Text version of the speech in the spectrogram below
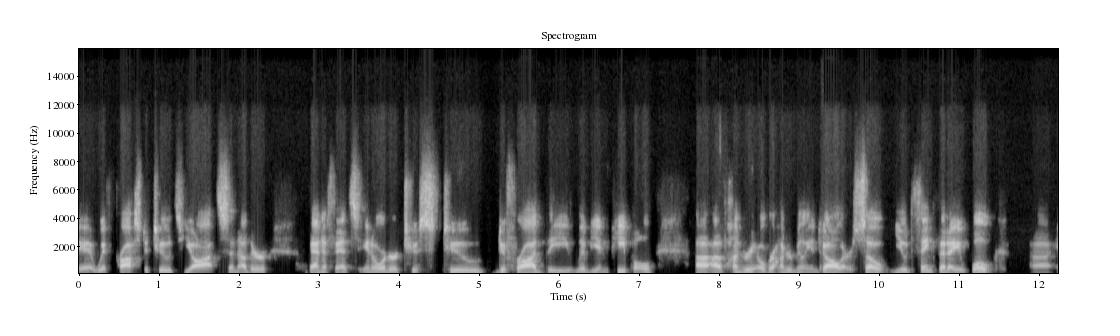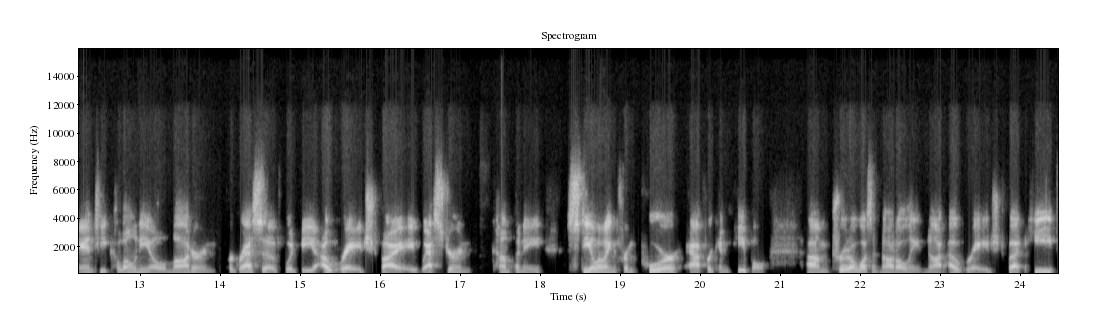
uh, with prostitutes, yachts, and other benefits in order to, to defraud the Libyan people uh, of hundred over hundred million dollars. So you'd think that a woke, uh, anti-colonial, modern progressive would be outraged by a Western company stealing from poor African people. Um, Trudeau wasn't not only not outraged, but he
